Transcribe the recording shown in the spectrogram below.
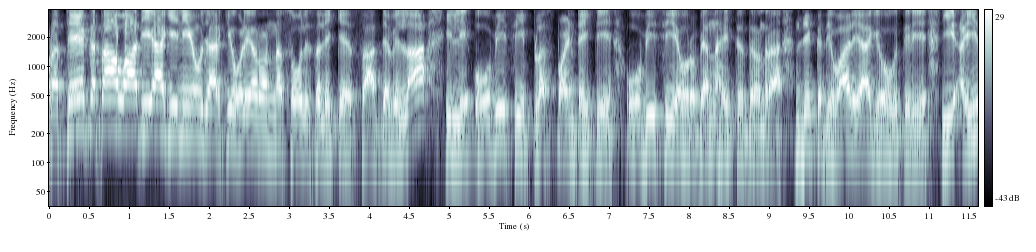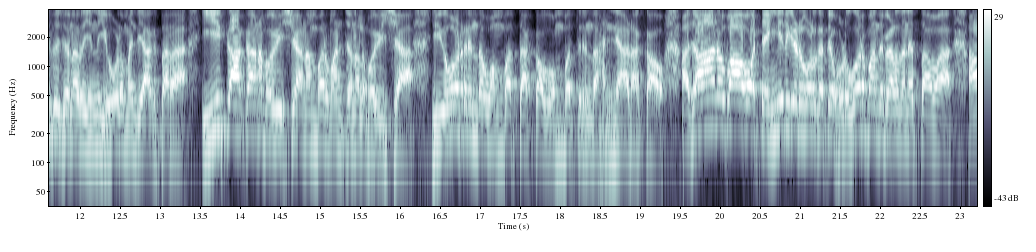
ಪ್ರತ್ಯೇಕತಾವಾದಿಯಾಗಿ ನೀವು ಜಾರಕಿಹೊಳಿಯವರನ್ನು ಸೋಲಿಸಲಿಕ್ಕೆ ಸಾಧ್ಯವಿಲ್ಲ. ಇಲ್ಲಿ O B C plus point ಐತಿ. ಒ ಬಿ ಸಿಯವರು ಬೆನ್ನ ಹೈತಿದ್ರಂದ್ರೆ ದಿಕ್ಕ ದಿವಾಳಿಯಾಗಿ ಹೋಗುತ್ತೀರಿ. ಈ ಐದು ಜನರು ಇನ್ನು ಏಳು ಮಂದಿ ಆಗ್ತಾರ. ಈ ಕಾಕಾನ ಭವಿಷ್ಯ ನಂಬರ್ ಒನ್ ಚಾನಲ್ ಭವಿಷ್ಯ. ಏಳರಿಂದ ಒಂಬತ್ತು ಅಕ್ಕಾವು, ಒಂಬತ್ತರಿಂದ ಹನ್ನೆರಡು ಅಕ್ಕಾವು. ಅಜಾನುಭಾವ ತೆಂಗಿನ ಗಿಡಗಳ ಗತೆ ಹುಡುಗರು ಬಂದು ಬೆಳೆದ ನೆತ್ತಾವ. ಆ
